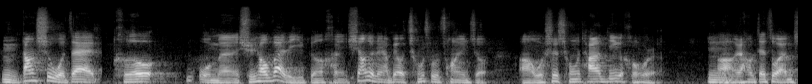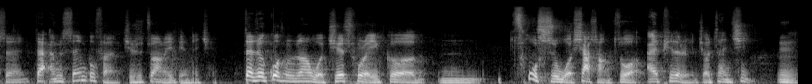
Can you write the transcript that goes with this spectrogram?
嗯当时我在和我们学校外的一个很相对来讲比较成熟的创业者啊，我是成为他的第一个合伙人啊，然后在做 MCN，在 MCN 部分其实赚了一点点钱。在这个过程中，我接触了一个嗯，促使我下场做 IP 的人，叫战进。嗯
